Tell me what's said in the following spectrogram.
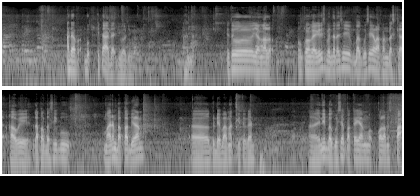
water heater juga sih? ada bu. Kita ada jual juga. Ada. Itu yang kalau ukuran kayak gini sebenarnya sih bagusnya yang 18 kW 18 ribu. Kemarin bapak bilang eh, gede banget gitu kan. Eh, ini bagusnya pakai yang kolam spa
